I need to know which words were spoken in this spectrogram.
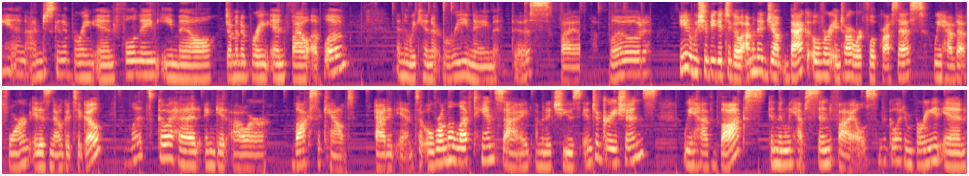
And I'm just gonna bring in full name, email. I'm gonna bring in file upload and then we can rename this file upload and we should be good to go. I'm gonna jump back over into our workflow process. We have that form, it is now good to go. Let's go ahead and get our Box account added in. So over on the left-hand side, I'm gonna choose integrations. We have Box, and then we have send files. I'm gonna go ahead and bring it in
